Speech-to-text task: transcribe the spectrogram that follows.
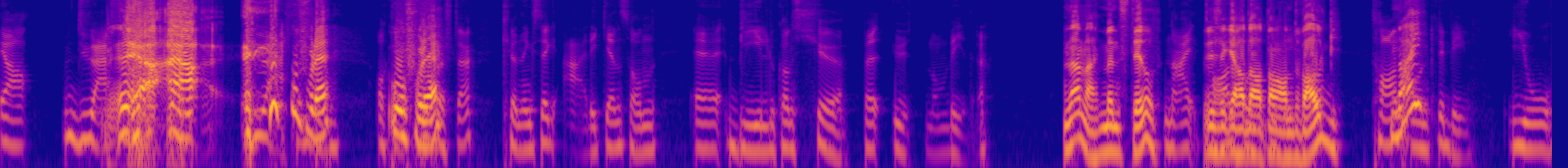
Ja, du er sånn Ja, ja. Hvorfor det? Okay, Hvorfor for det? Første, Koenigsegg er ikke en sånn eh, bil du kan kjøpe utenom videre. Nei, nei, men still. Nei. Hvis Hvis jeg ikke hadde hatt noe annet valg. Ta en Nei. ordentlig bil. Jo.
